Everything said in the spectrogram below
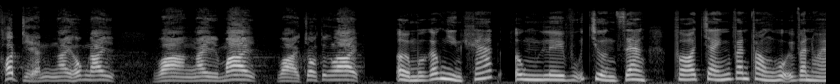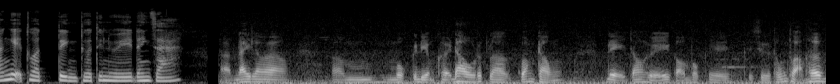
phát triển ngày hôm nay và ngày mai và cho tương lai. Ở một góc nhìn khác, ông Lê Vũ Trường Giang, Phó Tránh Văn phòng Hội Văn hóa Nghệ thuật tỉnh Thừa Thiên Huế đánh giá. À, đây là một cái điểm khởi đầu rất là quan trọng để cho Huế có một cái, cái sự thông thoáng hơn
